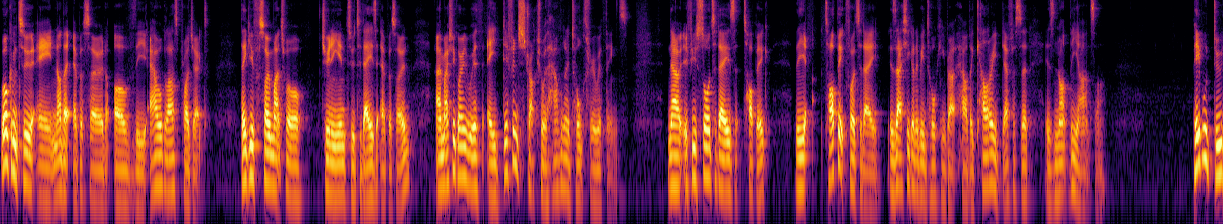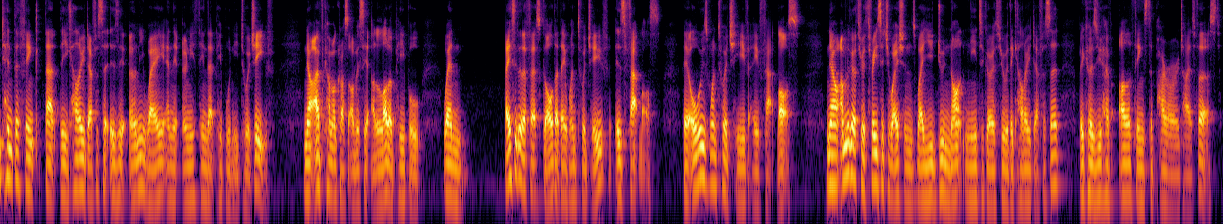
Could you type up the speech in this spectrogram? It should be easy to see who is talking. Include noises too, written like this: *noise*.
Speaker 1: Welcome to another episode of the Hourglass Project. Thank you so much for tuning in to today's episode. I'm actually going with a different structure with how I'm going to talk through with things. Now, if you saw today's topic, the topic for today is actually going to be talking about how the calorie deficit is not the answer. People do tend to think that the calorie deficit is the only way and the only thing that people need to achieve. Now, I've come across obviously a lot of people when basically the first goal that they want to achieve is fat loss. They always want to achieve a fat loss. Now, I'm going to go through three situations where you do not need to go through with a calorie deficit because you have other things to prioritize first.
